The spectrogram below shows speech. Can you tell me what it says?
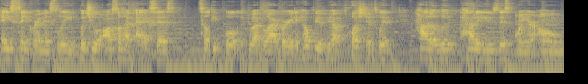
asynchronously, but you'll also have access to people throughout the library to help you if you have questions with how to look, how to use this on your own.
